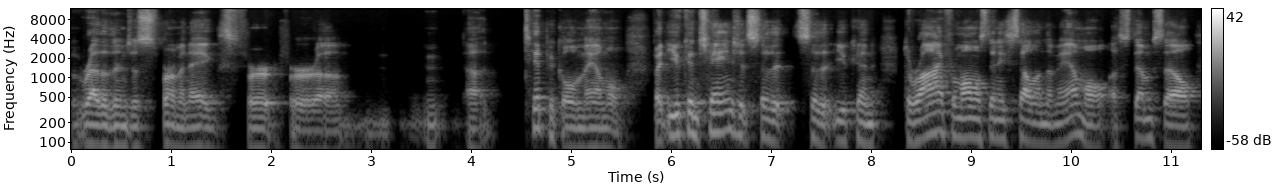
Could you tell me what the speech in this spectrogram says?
rather than just sperm and eggs for, for um, uh, typical mammal, but you can change it so that so that you can derive from almost any cell in the mammal a stem cell,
